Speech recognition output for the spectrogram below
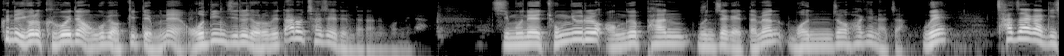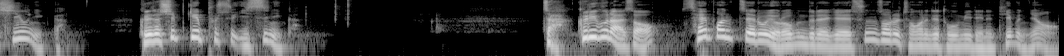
근데 이거는 그거에 대한 언급이 없기 때문에 어딘지를 여러분이 따로 찾아야 된다는 겁니다. 지문의 종류를 언급한 문제가 있다면 먼저 확인하자. 왜? 찾아가기 쉬우니까. 그래서 쉽게 풀 수 있으니까. 자, 그리고 나서 세 번째로 여러분들에게 순서를 정하는 데 도움이 되는 팁은요.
